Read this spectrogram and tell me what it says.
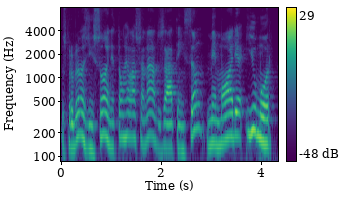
os problemas de insônia estão relacionados à atenção, memória e humor.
